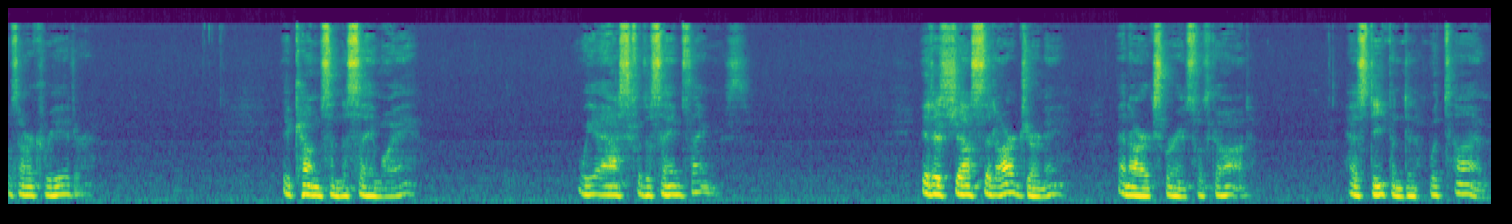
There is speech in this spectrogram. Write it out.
with our Creator. It comes in the same way we ask for the same things. It is just that our journey and our experience with God has deepened with time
